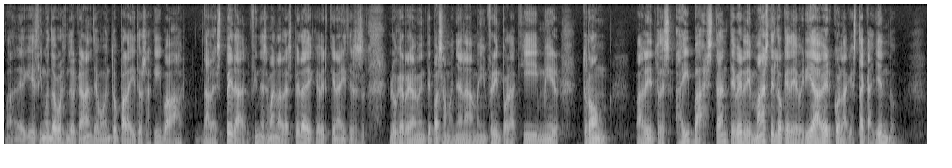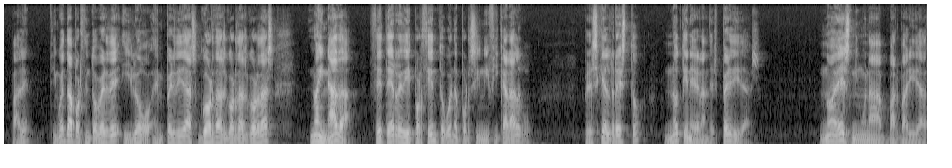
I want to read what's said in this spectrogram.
¿Vale? Aquí el 50% del canal, de momento paraditos aquí, va a, la espera, el fin de semana, a la espera de que ver qué narices es lo que realmente pasa mañana. Mainframe por aquí, Mir, Tron, ¿vale? Entonces hay bastante verde, más de lo que debería haber con la que está cayendo, ¿vale? 50% verde y luego en pérdidas gordas, gordas, gordas, no hay nada. CTR 10%, bueno, por significar algo. Pero es que el resto no tiene grandes pérdidas. No es ninguna barbaridad.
